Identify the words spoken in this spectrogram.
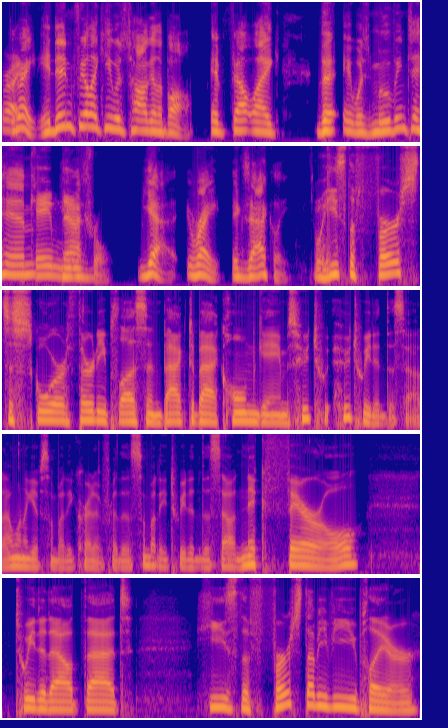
right. Right. It didn't feel like he was hogging the ball it felt like the it was moving to him. It came natural. Was, yeah, right, exactly. Well, he's the first to score 30 plus in back-to-back home games. Who tw- who tweeted this out? I want to give somebody credit for this. Somebody tweeted this out. Nick Farrell tweeted out that he's the first WVU player.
